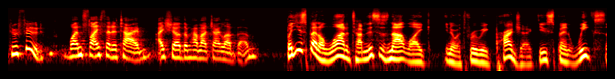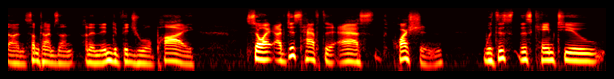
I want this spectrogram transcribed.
through food, one slice at a time. I showed them how much I love them. But you spent a lot of time. This is not like, you know, a three week project. You spent weeks on sometimes on, on an individual pie. So I, I just have to ask the question: Was this this came to you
